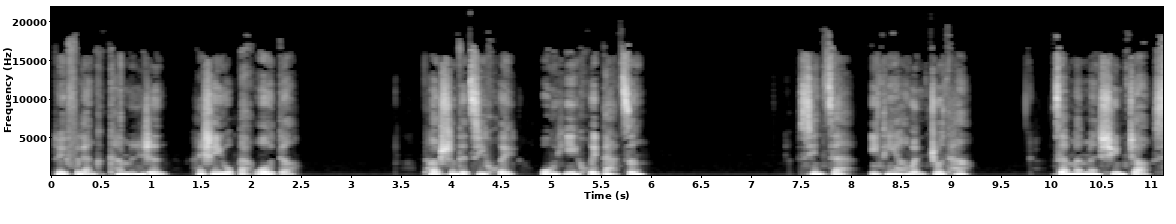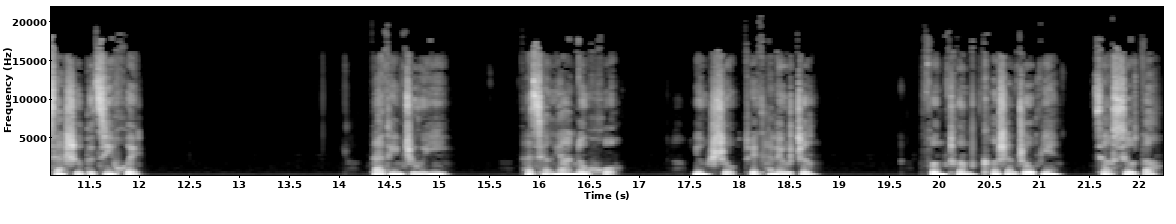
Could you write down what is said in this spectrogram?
对付两个看门人还是有把握的，逃生的机会无疑会大增。现在一定要稳住他，再慢慢寻找下手的机会。打定主意，他强压怒火，用手推开刘正，丰臀靠上桌边，娇羞道：“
